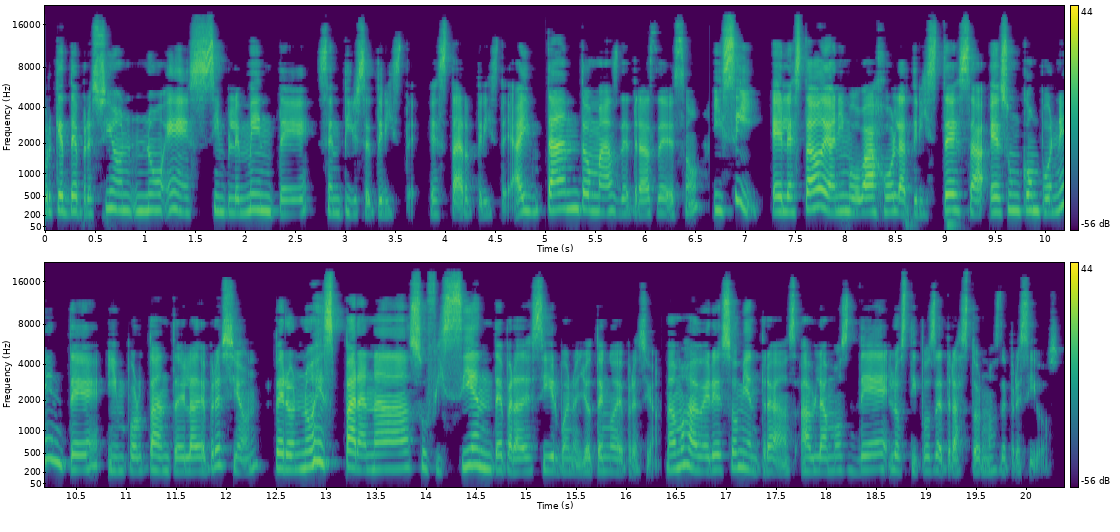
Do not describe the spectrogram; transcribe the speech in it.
Porque depresión no es simplemente sentirse triste, estar triste. Hay tanto más detrás de eso. Y sí, el estado de ánimo bajo, la tristeza, es un componente importante de la depresión, pero no es para nada suficiente para decir, bueno, yo tengo depresión. Vamos a ver eso mientras hablamos de los tipos de trastornos depresivos.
